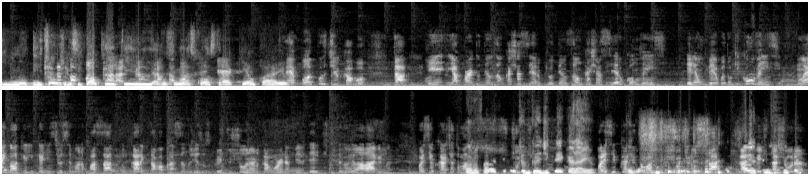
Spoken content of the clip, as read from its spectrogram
Não tem só o principal que, que leva o filme nas costas. Pra que eu pariu? É ponto positivo, acabou. Tá, e, e a parte do Denzão cachaceiro, porque o Denzão cachaceiro convence. Ele é um bêbado que convence. Não é igual aquele que a gente viu semana passada, do cara que tava abraçando Jesus Cristo, chorando com a morte da filha dele. Você não viu uma lágrima. Parecia que o cara tinha tomado Mano, um fala aqui do chute. que eu indiquei, caralho. Parecia que o cara tinha tomado um chute no saco, cara, em vez de estar chorando.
